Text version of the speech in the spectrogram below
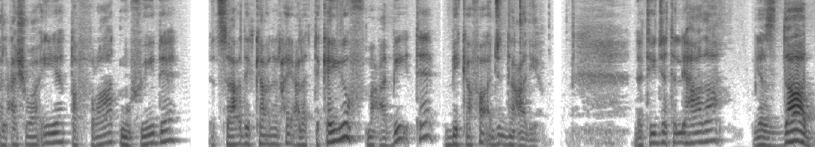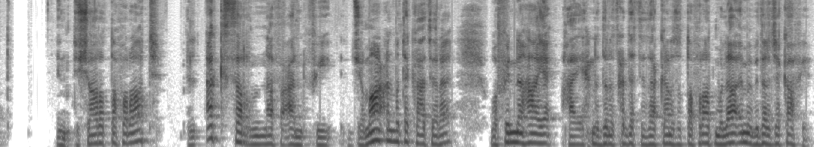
العشوائية طفرات مفيدة تساعد الكائن الحي على التكيف مع بيئته بكفاءة جدا عالية. نتيجة لهذا يزداد انتشار الطفرات الأكثر نفعا في الجماعة المتكاثرة وفي النهاية هاي إحنا نتحدث إذا كانت الطفرات ملائمة بدرجة كافية.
